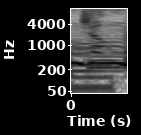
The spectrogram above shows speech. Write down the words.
霜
